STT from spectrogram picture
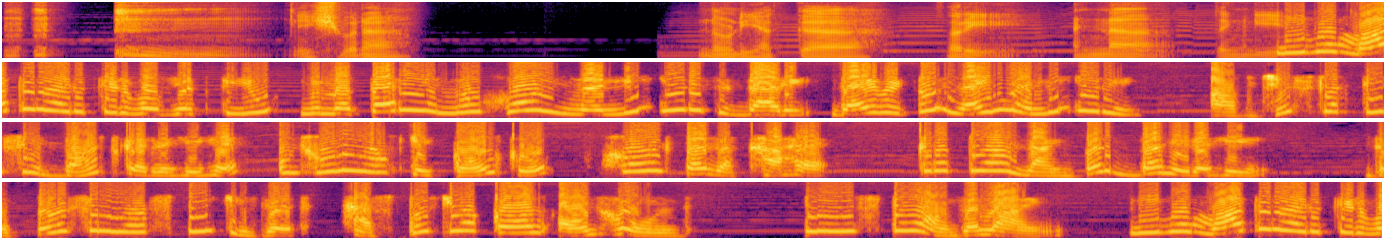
ಈಶ್ವರ ನೋಡಿ ಅಕ್ಕ ಸಾರಿ ಅಣ್ಣ ತಂಗಿ ನೀವು ಮಾತನಾಡುತ್ತಿರುವ ವ್ಯಕ್ತಿಯು ನಿಮ್ಮ ಕರೆಯನ್ನು ಹೋಲ್ಡ್ ನಲ್ಲಿ ಇರಿಸಿದ್ದಾರೆ ದಯವಿಟ್ಟು ಲೈನ್ ನಲ್ಲಿ ಇರಿ आप जिस व्यक्ति से बात कर रहे हैं उन्होंने आपके कॉल को होल्ड पर रखा है कृपया लाइन पर बने रहिए the person you are speaking with has put your call on hold please stay on the line ನೀವು ಮಾತನಾಡುತ್ತಿರುವ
